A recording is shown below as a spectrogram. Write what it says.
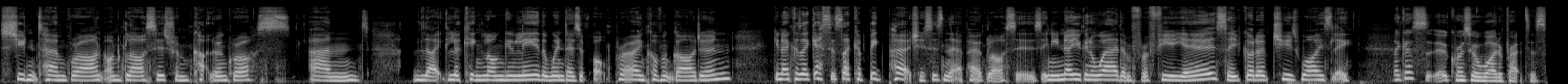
student term grant on glasses from Cutler and Gross and like looking longingly at the windows of Opera in Covent Garden you know, because I guess it's like a big purchase, isn't it, a pair of glasses? And you know you're going to wear them for a few years, so you've got to choose wisely. I guess across your wider practice,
